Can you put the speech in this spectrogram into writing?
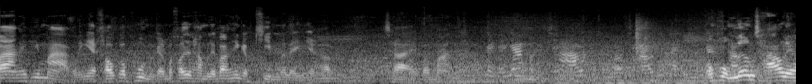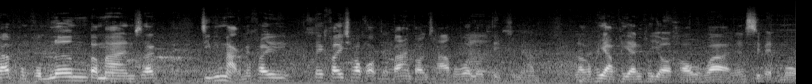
บ้างให้พี่หมากอะไรเงี้ยเขาก็พูดเหมือนกันว่าเขาจะทำอะไรบ้างให้กับคิมอะไรเงี้ยครับ ใช่ประมาณนั้นอยากจะย่างของเช้าของเราเช้าดีไหมของผมเริ่มเช้าเลยครับผมผมเริ่มประมาณสักจริงพี่หมากไม่ค่อยไม่ค่อยชอบออกจากบ้านตอนเช้าเพราะว่ารถติดใช่ไหมครับเราก็พยายามพยันขยอเขาบอกว่างั้น 11 โมง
